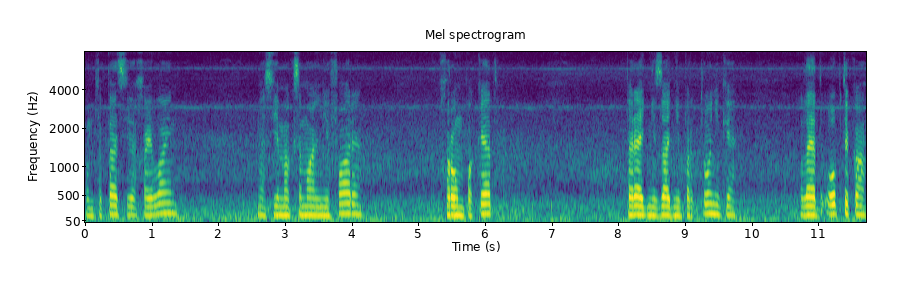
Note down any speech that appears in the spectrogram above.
Комплектація Highline. У нас є максимальні фари, хром пакет, передні задні парктроніки, LED оптика,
